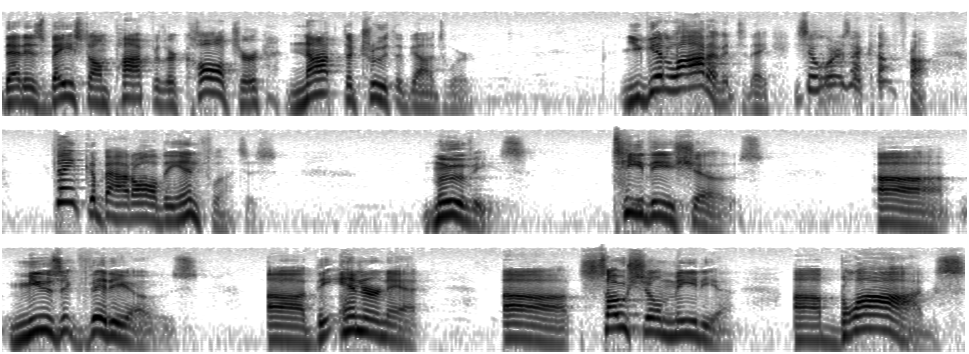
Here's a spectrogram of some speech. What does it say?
that is based on popular culture, not the truth of God's Word. You get a lot of it today. You say, where does that come from? Think about all the influences movies, TV shows, uh, music videos, uh, the internet, uh, social media, uh, blogs,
